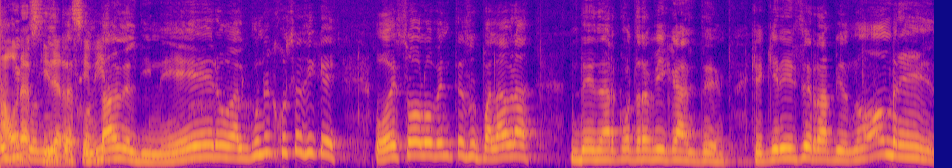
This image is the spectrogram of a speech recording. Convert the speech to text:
ahora sí de recibir. el dinero, alguna cosa así que, o es solamente su palabra de narcotraficante, que quiere irse rápido. No, hombre.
